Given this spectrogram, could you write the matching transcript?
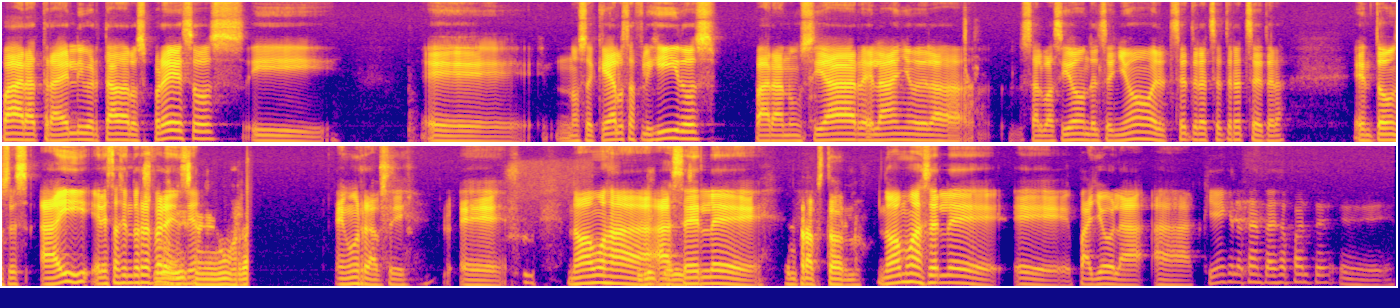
para traer libertad a los presos y eh, no sé qué a los afligidos, para anunciar el año de la salvación del Señor, etcétera, etcétera, etcétera. Entonces, ahí él está haciendo referencia en un rap. en un rap, sí. Eh, no vamos a, hacerle... En trastorno. No vamos a hacerle eh, payola a. ¿Quién es que le canta esa parte? Eh,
